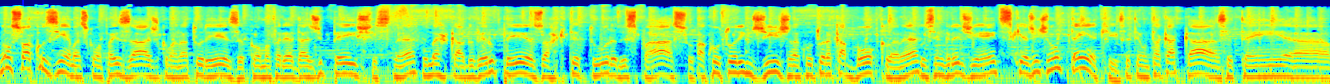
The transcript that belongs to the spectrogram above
Não só a cozinha, mas como a paisagem, como a natureza, como a variedade de peixes, né? O mercado ver o peso, a arquitetura do espaço, a cultura indígena, a cultura cabocla, né? Os ingredientes que a gente não tem aqui. Você tem um tacacá, você tem a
